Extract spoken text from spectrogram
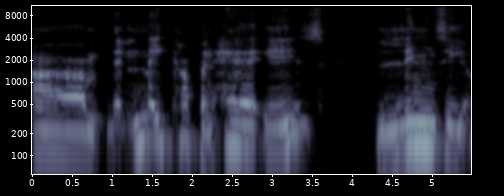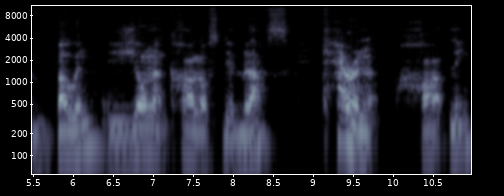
Um, the makeup and hair is Lindsay Bowen, Jean Carlos de Blas, Karen Hartley,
